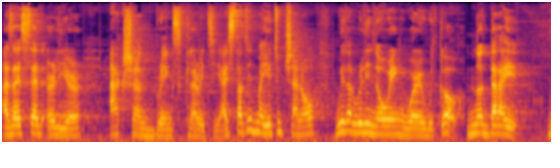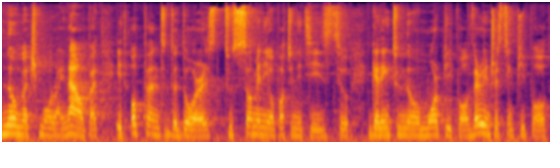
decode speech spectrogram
As I said earlier, action brings clarity. I started my YouTube channel without really knowing where it would go. Not that I know much more right now, but it opened the doors to so many opportunities to getting to know more people, very interesting people,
